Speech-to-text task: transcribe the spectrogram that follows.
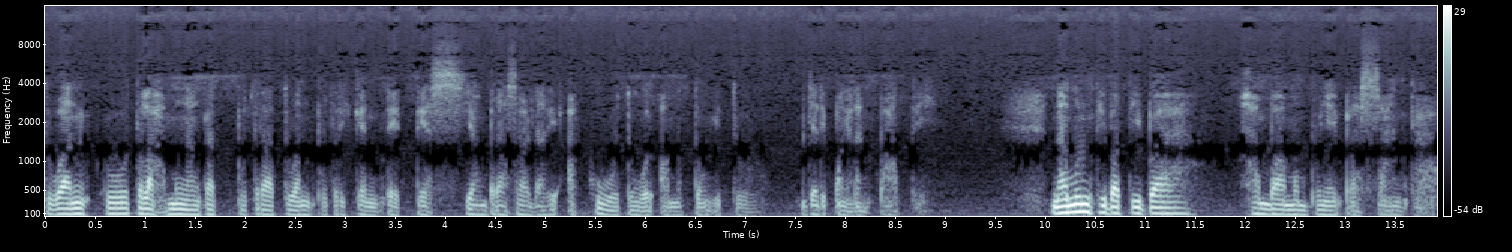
Tuanku telah mengangkat putra Tuan Putri Kentetes yang berasal dari aku Tunggul Ametung itu menjadi Pangeran Pati. Namun tiba-tiba hamba mempunyai prasangka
